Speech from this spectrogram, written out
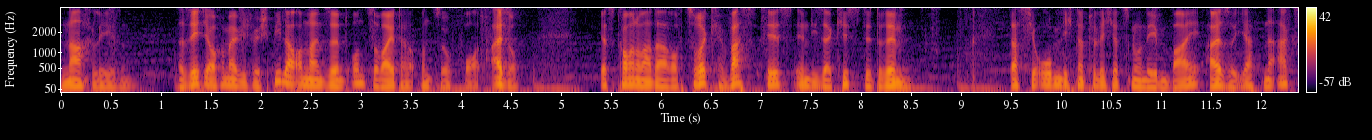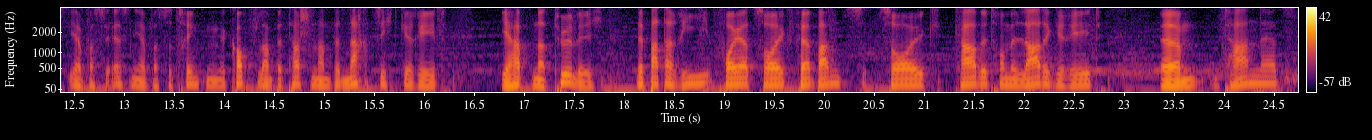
nachlesen. Da seht ihr auch immer, wie viele Spieler online sind und so weiter und so fort. Also, jetzt kommen wir nochmal darauf zurück. Was ist in dieser Kiste drin? Das hier oben liegt natürlich jetzt nur nebenbei. Also, ihr habt eine Axt, ihr habt was zu essen, ihr habt was zu trinken, eine Kopflampe, Taschenlampe, Nachtsichtgerät. Ihr habt natürlich eine Batterie, Feuerzeug, Verbandszeug, Kabeltrommel, Ladegerät, ähm, Tarnnetz,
